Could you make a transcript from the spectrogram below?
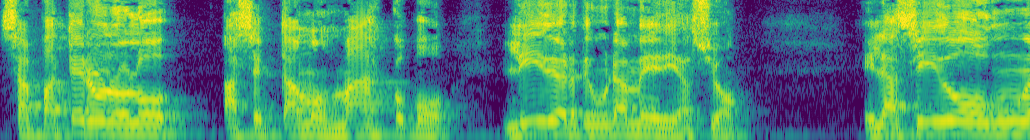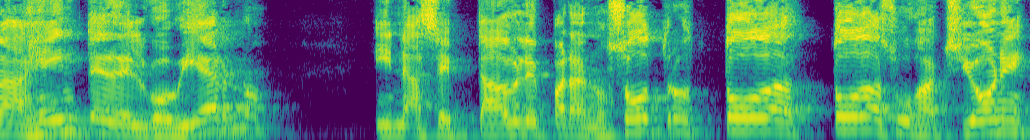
Zapatero, no lo aceptamos más como líder de una mediación. Él ha sido un agente del gobierno, inaceptable para nosotros. Todas, todas sus acciones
